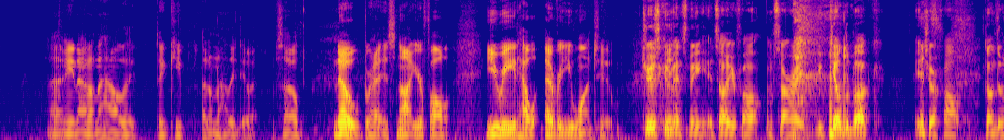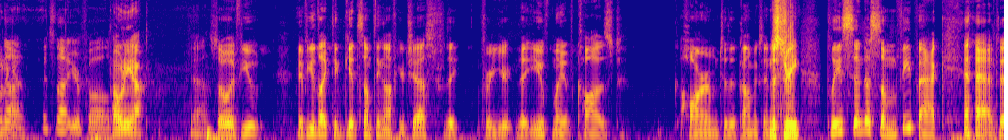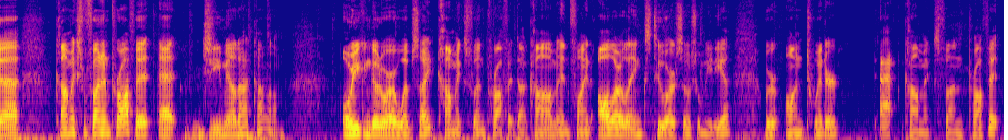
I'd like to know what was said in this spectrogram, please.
I mean, I don't know how they, they keep. I don't know how they do it. So, no, Brett, it's not your fault. You read however you want to. Drew's convinced me. It's all your fault. I'm sorry. You killed the book. It's, your fault. Don't do it Not- again. it's not your fault. Pony up. Yeah. So if you if you'd like to get something off your chest for that for your that you may have caused harm to the comics industry, please send us some feedback at uh, comics for fun and profit at gmail.com. Or you can go to our website, comicsfunprofit.com, and find all our links to our social media. We're on Twitter at Comics Fun Profit.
